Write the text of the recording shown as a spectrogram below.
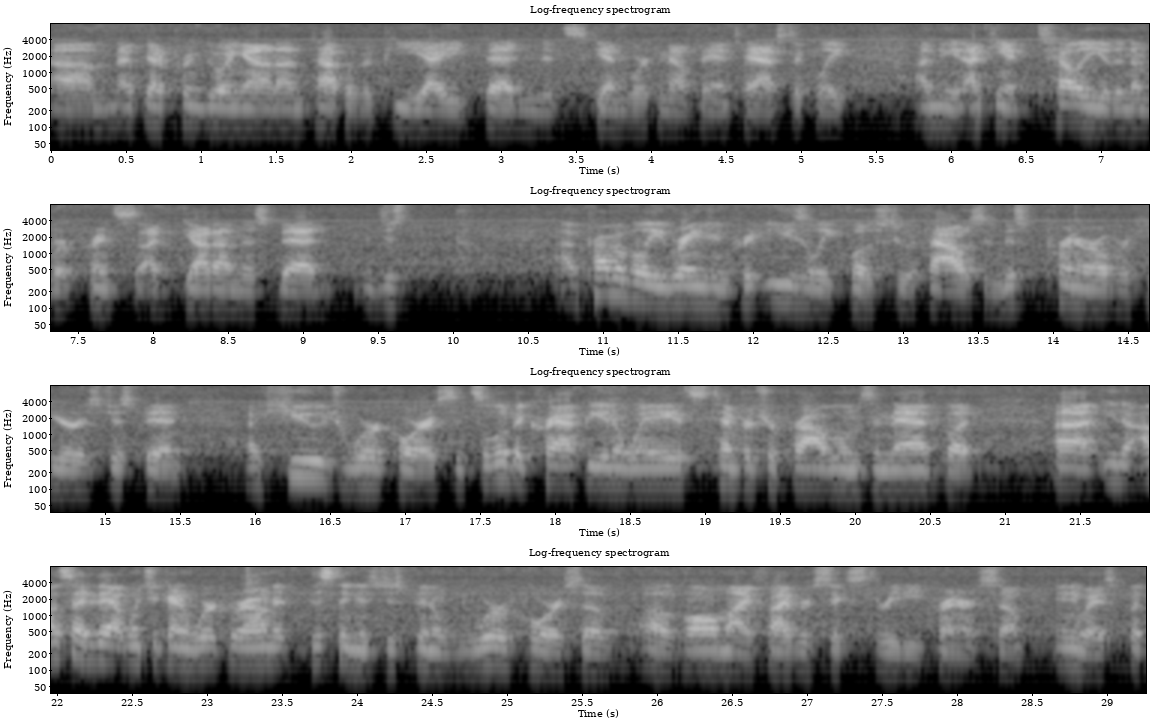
um, I've got a print going on on top of a PEI bed and it's again working out fantastically. I mean, I can't tell you the number of prints I've got on this bed. Just uh, probably ranging pretty easily close to a thousand. This printer over here has just been a huge workhorse. It's a little bit crappy in a way. It's temperature problems and that, but uh, you know, outside of that, once you kind of work around it, this thing has just been a workhorse of, of all my five or six 3D printers. So anyways, but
